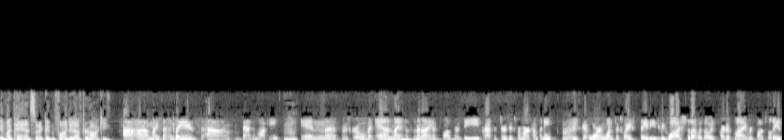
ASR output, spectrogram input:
in my pants that I couldn't find it after hockey. Uh, my son plays um, bantam hockey Mhm. in uh, Spruce Grove, and my husband and I have sponsored the practice jerseys from our company. Right. Get worn once or twice; they need to be washed, so that was always part of my responsibilities.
